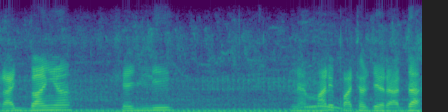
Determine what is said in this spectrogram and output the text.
રાજભાઈયા અહીંયા સેજલી ને મારી પાછળ છે રાધા.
